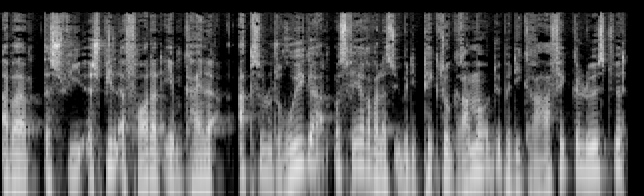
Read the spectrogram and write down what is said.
aber das Spiel erfordert eben keine absolut ruhige Atmosphäre, weil das über die Piktogramme und über die Grafik gelöst wird.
